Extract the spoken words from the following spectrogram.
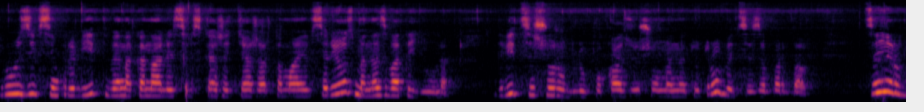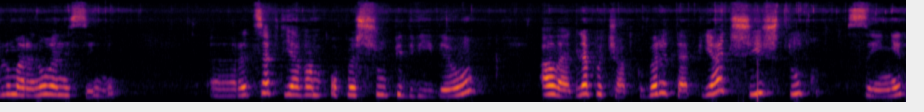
Друзі, всім привіт! Ви на каналі Сільське життя жартомаю всерйоз. Мене звати Юля. Дивіться, що роблю. Показую, що в мене тут робиться за бардак. Це я роблю мариновані сині. Е, Рецепт я вам опишу під відео. Але для початку берете 5-6 штук синіх,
